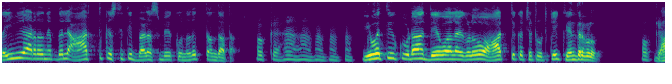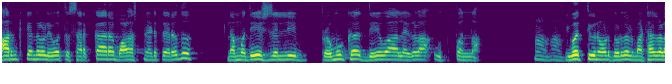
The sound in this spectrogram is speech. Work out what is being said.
ದೈವಿ ಆರಾಧನೆಪದಲ್ಲಿ ಆರ್ಥಿಕ ಸ್ಥಿತಿ ಬೆಳೆಸಬೇಕು ಅನ್ನೋದಕ್ಕೆ ತಂದಾತ ಇವತ್ತಿಗೂ ಕೂಡ ದೇವಾಲಯಗಳು ಆರ್ಥಿಕ ಚಟುವಟಿಕೆ ಕೇಂದ್ರಗಳು. ಧಾರ್ಮಿಕ ಕೇಂದ್ರಗಳು ಇವತ್ತು ಸರ್ಕಾರ ಬಹಳಷ್ಟು ನಡೀತಾ ಇರೋದು ನಮ್ಮ ದೇಶದಲ್ಲಿ ಪ್ರಮುಖ ದೇವಾಲಯಗಳ ಉತ್ಪನ್ನ. ಇವತ್ತಿಗೂ ನೋಡಿ ದೊಡ್ಡ ದೊಡ್ಡ ಮಠಗಳ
